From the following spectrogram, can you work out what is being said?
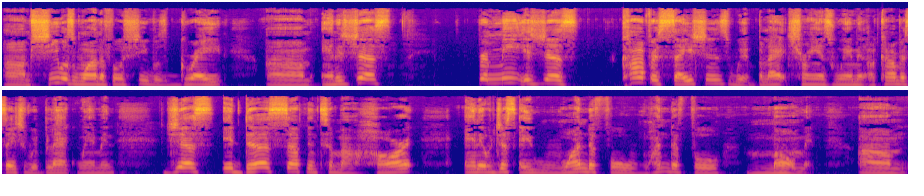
Um, she was wonderful. She was great. Um, and it's just for me, it's just conversations with black trans women or conversations with black women. Just it does something to my heart and it was just a wonderful, wonderful moment. Um,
